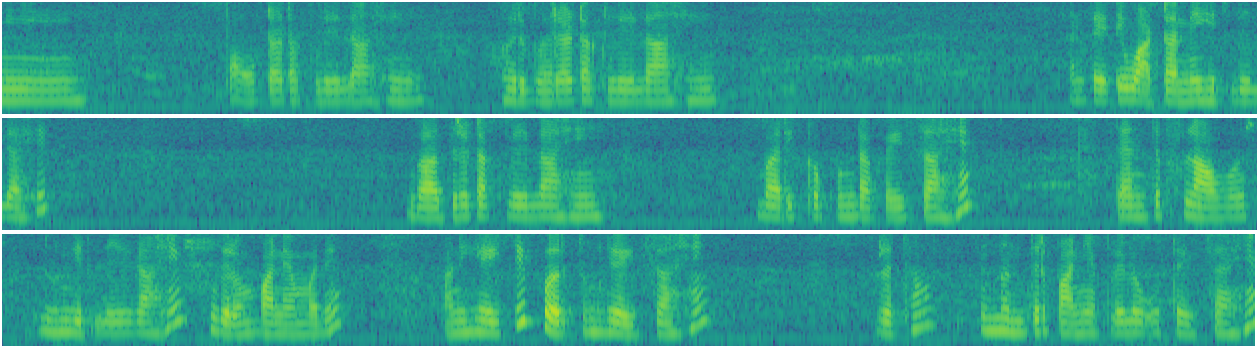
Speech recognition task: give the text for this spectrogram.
मी पावटा टाकलेला आहे हरभरा टाकलेला आहे. आणि त्या इथे वाटाणे घेतलेले आहेत. गाजरं टाकलेलं आहे. बारीक कापून टाकायचं आहे. त्यानंतर फ्लावर धुवून घेतलेलं आहे गरम पाण्यामध्ये. आणि हे इथे परतून घ्यायचं आहे. प्रथम नंतर पाणी आपल्याला ओतायचं आहे.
